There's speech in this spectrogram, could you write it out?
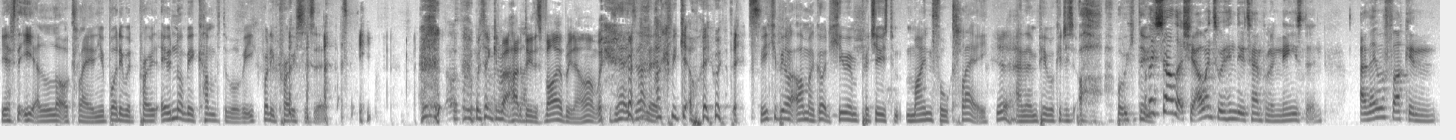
You have to eat a lot of clay, and your body would pro. It would not be comfortable, but you could probably process it. We're thinking about how to do this viably now, aren't we? Yeah, exactly. how can we get away with this? So you could be like, oh my god, Human produced mindful clay. Yeah. And then people could just, oh, what we could do. they sell that shit. I went to a Hindu temple in Neasden, and they were fucking.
